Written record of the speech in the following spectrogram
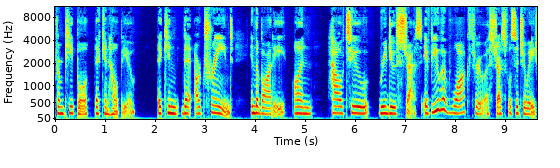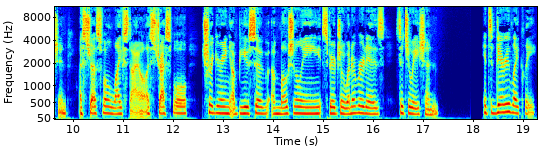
from people that can help you that can, that are trained in the body on how to reduce stress. If you have walked through a stressful situation, a stressful lifestyle, a stressful, triggering, abusive, emotionally, spiritually, whatever it is, situation, it's very likely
